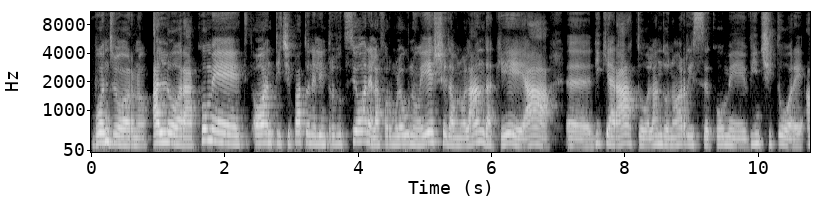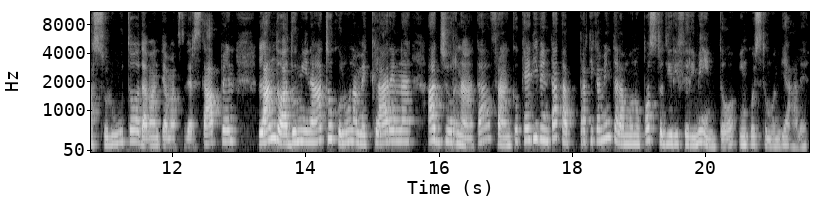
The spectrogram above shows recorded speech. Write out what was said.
Buongiorno. Allora, come ho anticipato nell'introduzione, la Formula 1 esce da un'Olanda che ha eh, dichiarato Lando Norris come vincitore assoluto davanti a Max Verstappen. Lando ha dominato con una McLaren aggiornata, Franco, che è diventata praticamente la monoposto di riferimento in questo mondiale.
